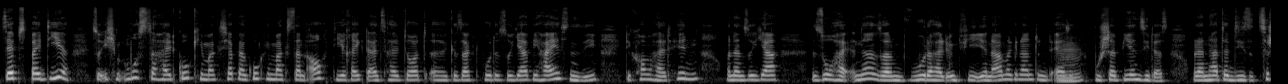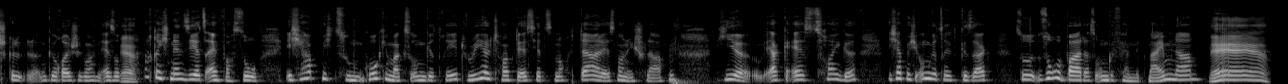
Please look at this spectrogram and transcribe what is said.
selbst bei dir, so ich musste halt Gokimax, ich habe ja Gokimax dann auch direkt, als halt dort äh, gesagt wurde, so ja, wie heißen sie? Die kommen halt hin und dann so, ja, so halt, ne? Dann wurde halt irgendwie ihr Name genannt und er mhm. so, buchstabieren Sie das. Und dann hat er diese Zischgeräusche gemacht und er so, ja. ach, ich nenne sie jetzt einfach so. Ich habe mich zum Gokimax umgedreht. Real Talk, der ist jetzt noch da, der ist noch nicht schlafen. Hier, er, er ist Zeuge. Ich habe mich umgedreht gesagt, so, so war das ungefähr mit meinem Namen. Ja, ja, ja.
